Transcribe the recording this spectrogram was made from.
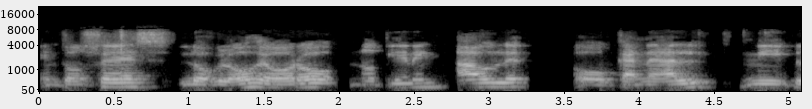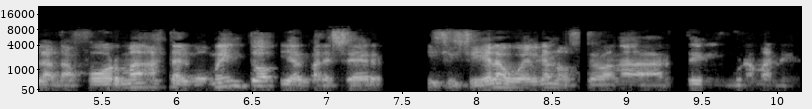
entonces los Globos de Oro no tienen outlet o canal ni plataforma hasta el momento y al parecer, y si sigue la huelga, no se van a dar de ninguna manera.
